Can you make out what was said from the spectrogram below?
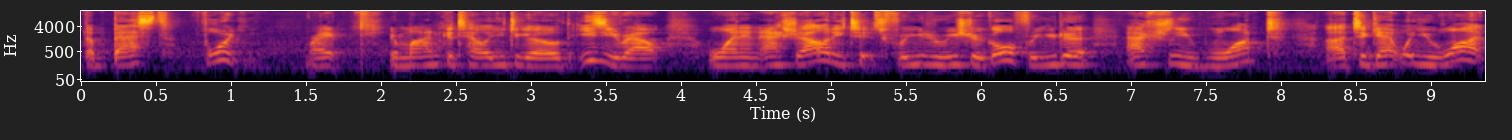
the best for you. Right, your mind could tell you to go the easy route when in actuality, to, for you to reach your goal, for you to actually want uh, to get what you want,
